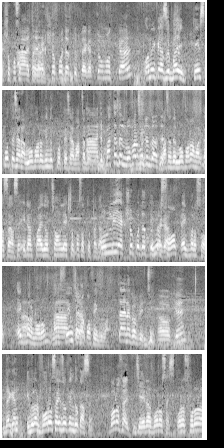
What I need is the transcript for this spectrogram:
একশো পঁচাত্তর আচ্ছা টাকা একশো পঁচাত্তর টাকা চমৎকার। অনেকে আছে ভাই কেস পড়তে চায় না কিন্তু পড়তে চায় বাচ্চাদের আচ্ছা বাচ্চাদের লোফার পর্যন্ত আছে? বাচ্চাদের আমার কাছে আছে। এটার প্রাইস হচ্ছে অনলি একশো পঁচাত্তর টাকা। অনলি একশো পঁচাত্তর টাকা। সফট একবার সফট একবার নরম মানে সেম আচ্ছা। চায়না কফি এগুলা। চায়না কফি জি। ওকে দেখেন এগুলার বড় সাইজও কিন্তু আছে। বড় সাইজ যে এটার বড় সাইজ ওরা ছোটরা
